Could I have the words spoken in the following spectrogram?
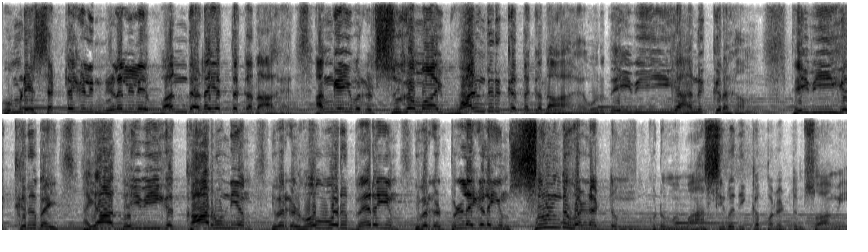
உம்முடைய செட்டைகளின் நிழலிலே வந்து அடையத்தக்கதாக. அங்கே இவர்கள் சுகமாய் வாழ்ந்திருக்கத்தக்கதாக. ஒரு தெய்வீக அனுக்கிரகம் தெய்வீக கிருபை ஐயா தெய்வீக காருண்யம் இவர்கள் ஒவ்வொரு பேரையும் இவர்கள் பிள்ளைகளையும் சூழ்ந்து கொள்ளட்டும். குடும்பம் ஆசிர்வதிக்கப்படட்டும் சுவாமி.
